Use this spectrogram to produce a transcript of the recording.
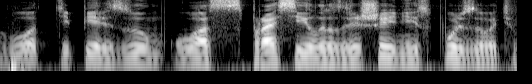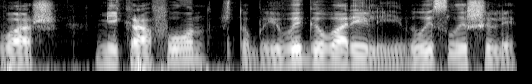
Вот теперь Zoom у вас спросил разрешение использовать ваш микрофон, чтобы и вы говорили, и вы слышали.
